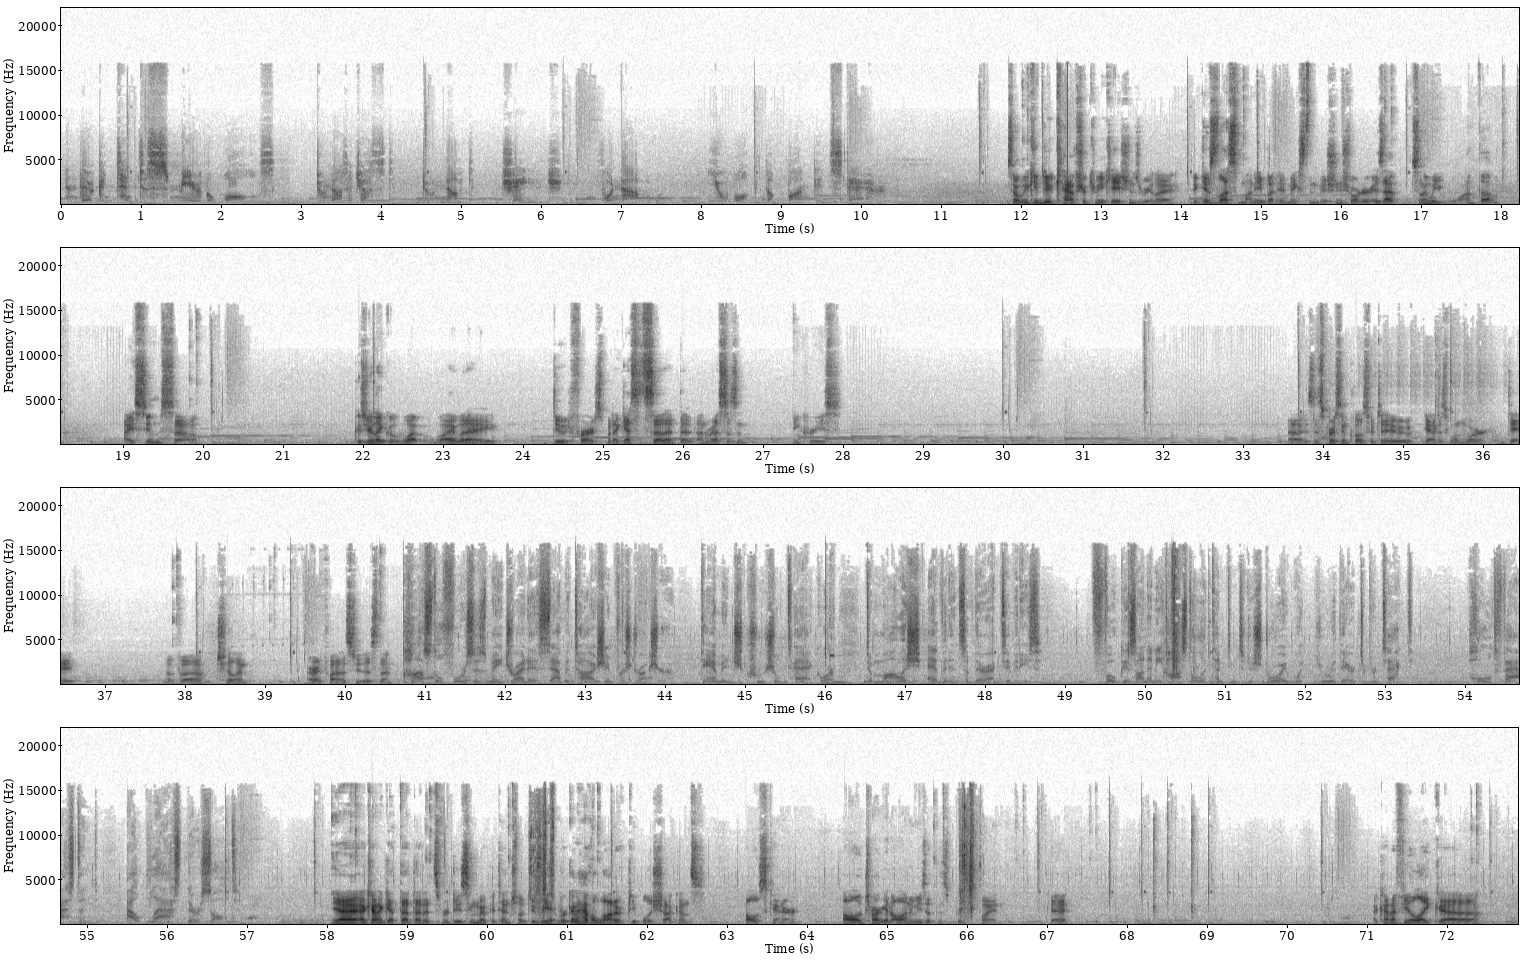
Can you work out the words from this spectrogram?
and they're content to smear the walls. Do not adjust. Do not change. For now, you walk the bonded stair. So we could do capture communications relay. It gives less money, but it makes the mission shorter. Is that something we want, though? I assume so. Because you're like, what? Why would I do it first? But I guess it's so that the unrest doesn't increase. Uh, is this person closer to, yeah, just one more day of uh, chilling? Alright, fine, let's do this then. Hostile forces may try to sabotage infrastructure, damage crucial tech, or demolish evidence of their activities. Focus on any hostile attempting to destroy what you're there to protect. Hold fast and outlast their assault. Yeah, I kind of get that, that it's reducing my potential. Dude, we, we're going to have a lot of people with shotguns. Hollow scanner. Hollow target all enemies at this breach point. Okay. I kind of feel like uh,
